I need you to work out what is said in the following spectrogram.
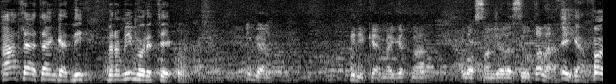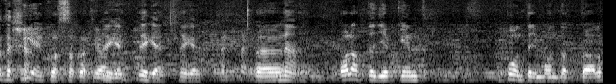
Át lehet engedni, mert a mi borítékunk. Igen. Pirike megjött már a Los Angeles-i utalás. Igen, pontosan. Ilyenkor szokott jönni. Igen, igen, igen. Ö, Na. Alatt egyébként pont egy mondattal,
